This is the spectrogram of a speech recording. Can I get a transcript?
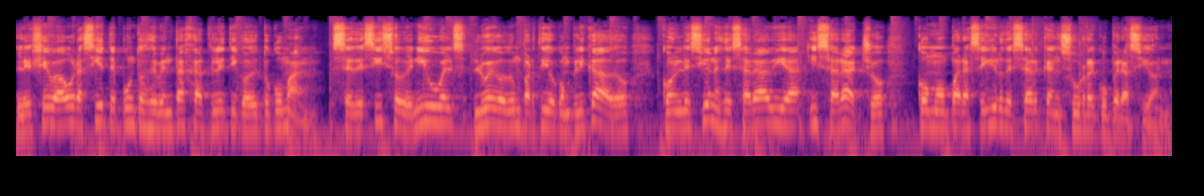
Le lleva ahora 7 puntos de ventaja Atlético de Tucumán. Se deshizo de Newells luego de un partido complicado, con lesiones de Sarabia y Saracho como para seguir de cerca en su recuperación.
